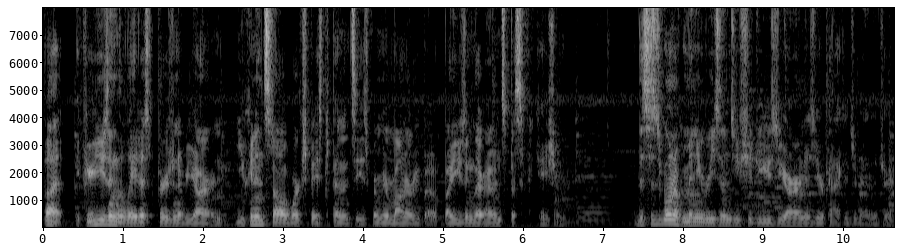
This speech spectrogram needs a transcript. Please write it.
But if you're using the latest version of Yarn, you can install workspace dependencies from your monorepo by using their own specification. This is one of many reasons you should use Yarn as your package manager.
